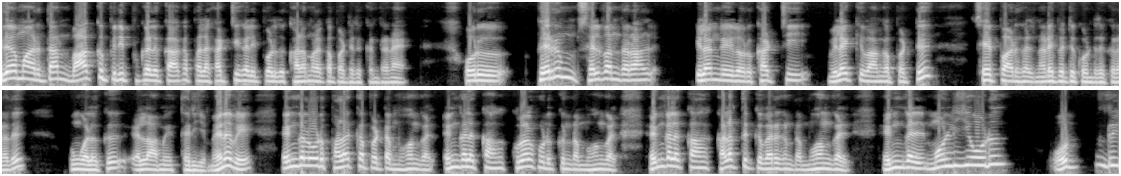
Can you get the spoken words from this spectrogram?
இதே மாதிரிதான் வாக்கு பிரிப்புகளுக்காக பல கட்சிகள் இப்பொழுது களமிறக்கப்பட்டிருக்கின்றன. ஒரு பெரும் செல்வந்தரால் இலங்கையில் ஒரு கட்சி விலைக்கு வாங்கப்பட்டு செயற்பாடுகள் நடைபெற்று கொண்டிருக்கிறது. உங்களுக்கு எல்லாமே தெரியும். எனவே எங்களோடு பழக்கப்பட்ட முகங்கள் எங்களுக்காக குரல் கொடுக்கின்ற முகங்கள் எங்களுக்காக களத்துக்கு வருகின்ற முகங்கள் எங்கள் மொழியோடு ஒன்றி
